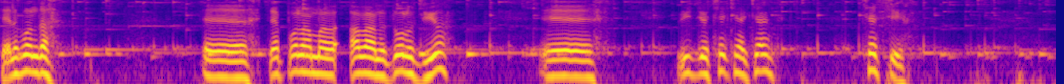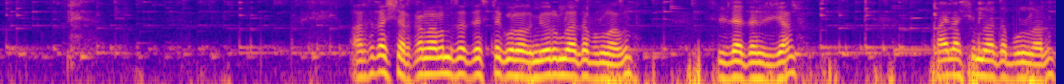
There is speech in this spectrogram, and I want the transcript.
Telefonda eee depolama alanı dolu diyor. Eee, video çekerken kesiyor. Arkadaşlar kanalımıza destek olalım, yorumlarda bulunalım. Sizlerden ricam. Paylaşımlarda bulunalım.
